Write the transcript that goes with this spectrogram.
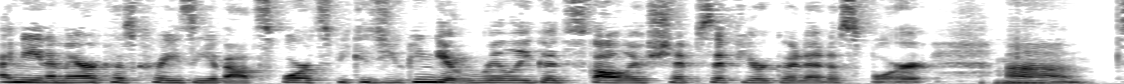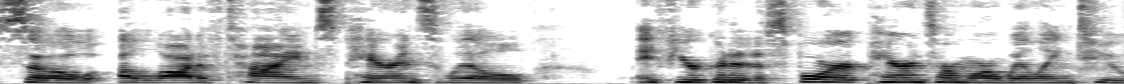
I mean, America's crazy about sports because you can get really good scholarships if you're good at a sport. Um, so a lot of times parents will if you're good at a sport, parents are more willing to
